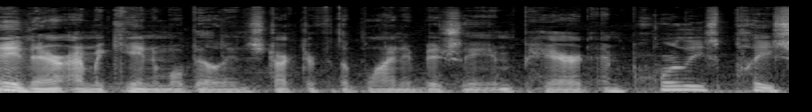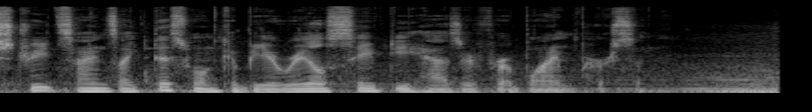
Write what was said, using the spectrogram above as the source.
Hey there, I'm a cane mobility instructor for the blind and visually impaired, and poorly placed street signs like this one could be a real safety hazard for a blind person.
